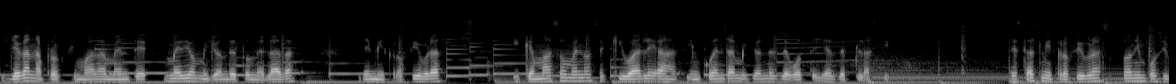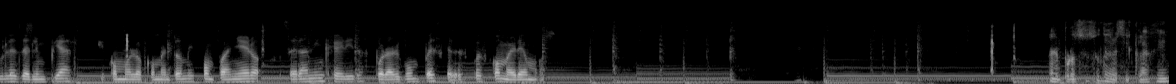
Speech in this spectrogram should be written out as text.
llegan aproximadamente medio millón de toneladas de microfibras y que más o menos equivale a 50 millones de botellas de plástico. Estas microfibras son imposibles de limpiar y como lo comentó mi compañero, serán ingeridas por algún pez que después comeremos. El proceso de reciclaje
